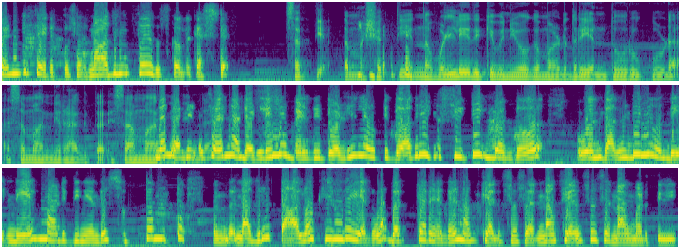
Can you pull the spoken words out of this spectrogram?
ಖಂಡಿತ ಇರುತ್ತೆ ಸರ್. ನಾವ್ ಅದನ್ನ ಉಪಯೋಗಿಸ್ಕೋಬೇಕಷ್ಟೇ. ಸತ್ಯ. ತಮ್ಮ ಶಕ್ತಿಯನ್ನ ಒಳ್ಳೆಯದಕ್ಕೆ ವಿನಿಯೋಗ ಮಾಡಿದ್ರೆ ಎಂತವರು ಕೂಡ ಅಸಾಮಾನ್ಯರಾಗ್ತಾರೆ. ಸಾಮಾನ್ಯ ಸರ್ ನಾನು ಹಳ್ಳಿಲೇ ಬೆಳೆದಿದ್ದು ಹಳ್ಳಿಲೇ ಹುಟ್ಟಿದ್ದು. ಆದ್ರೆ ಈಗ ಸಿಟಿಗ್ ಬಂದು ಒಂದ್ ಅಂಗಡಿನ ಒಂದ್ ನೇಮ್ ಮಾಡಿದ್ದೀನಿ ಅಂದ್ರೆ ಸುತ್ತಮುತ್ತ ನಗರ ತಾಲೂಕಿಂದ ಎಲ್ಲ ಬರ್ತಾರೆ ಅಂದ್ರೆ ನಮ್ ಕೆಲ್ಸ ಸರ್. ನಾವ್ ಕೆಲ್ಸ ಚೆನ್ನಾಗ್ ಮಾಡ್ತೀವಿ.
